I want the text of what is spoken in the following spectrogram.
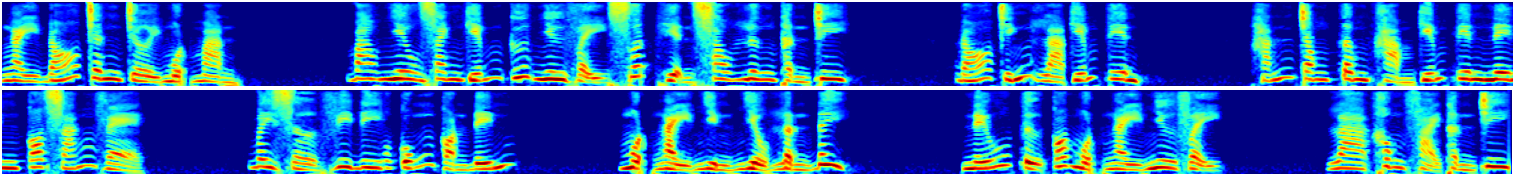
Ngày đó chân trời một màn. Bao nhiêu danh kiếm cứ như vậy xuất hiện sau lưng thần chi. Đó chính là kiếm tiên. Hắn trong tâm khảm kiếm tiên nên có sáng vẻ. Bây giờ video cũng còn đến. Một ngày nhìn nhiều lần đây. Nếu tự có một ngày như vậy. Là không phải thần chi.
